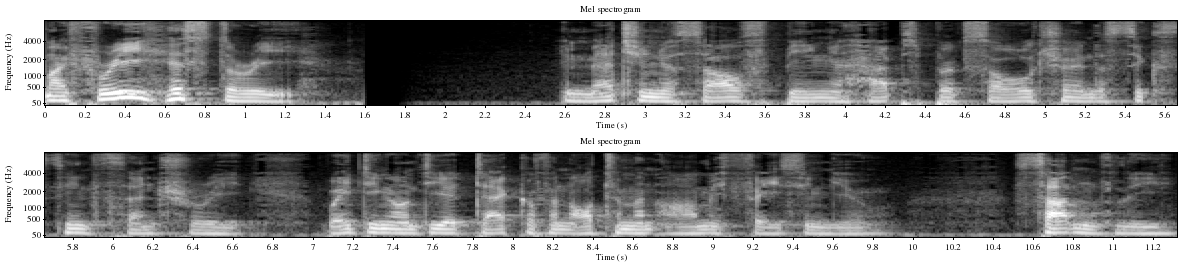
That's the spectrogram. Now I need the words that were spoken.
Mi Fre history. Imagine yourself being a Habsburg soldier in the 16th century, waiting on the attack of an Ottoman army facing you. Suddenly,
